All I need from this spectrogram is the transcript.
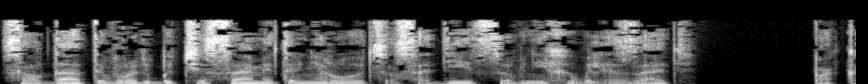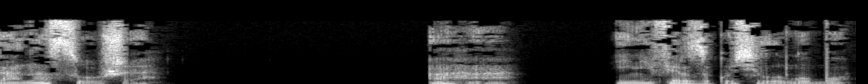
Солдаты вроде бы часами тренируются садиться в них и вылезать, пока на суше. Ага. Енифер закусила губу.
